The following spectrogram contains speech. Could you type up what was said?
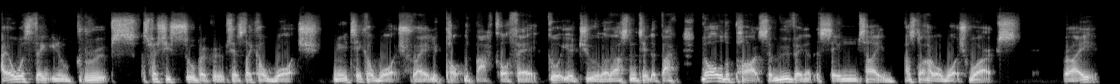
I always think, you know, groups, especially sober groups, it's like a watch. When you take a watch, right, you pop the back off it, go to your jeweler, ask them to take the back. Not all the parts are moving at the same time. That's not how a watch works, right?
